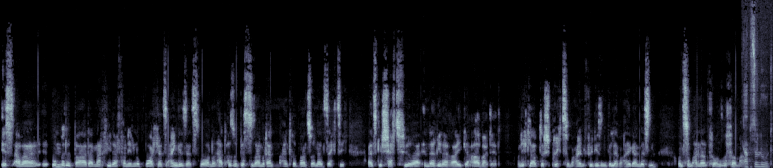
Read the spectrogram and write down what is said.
ist aber unmittelbar danach wieder von den Borcherts eingesetzt worden und hat also bis zu seinem Renteneintritt 1960 als Geschäftsführer in der Reederei gearbeitet. Und ich glaube, das spricht zum einen für diesen Wilhelm Algermissen und zum anderen für unsere Firma. Absolut.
